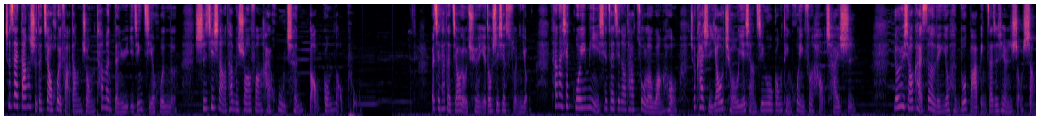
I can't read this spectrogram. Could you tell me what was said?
这在当时的教会法当中，他们等于已经结婚了。实际上，他们双方还互称老公老婆。而且她的交友圈也都是一些损友，她那些闺蜜现在见到她做了王后，就开始要求也想进入宫廷混一份好差事。由于小凯瑟琳有很多把柄在这些人手上，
